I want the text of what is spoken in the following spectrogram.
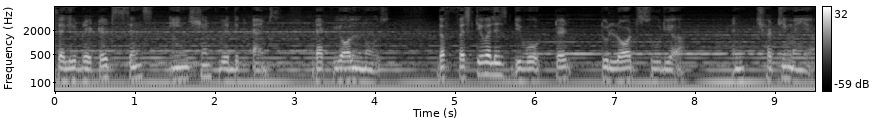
celebrated since ancient Vedic times that we all know. The festival is devoted to Lord Surya and Chhati Maya.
